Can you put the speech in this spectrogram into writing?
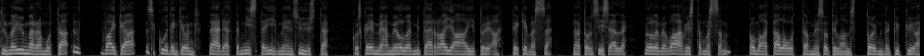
kyllä mä ymmärrän, mutta vaikea se kuitenkin on nähdä, että mistä ihmeen syystä, koska emmehän me ole mitään raja-aitoja tekemässä Naton sisälle. Me olemme vahvistamassa omaa talouttamme, sotilaallista toimintakykyä,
